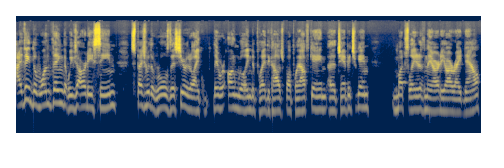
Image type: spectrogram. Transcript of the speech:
I think the one thing that we've already seen, especially with the rules this year, they're like they were unwilling to play the college ball playoff game, uh, championship game, much later than they already are right now.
